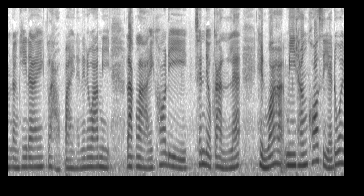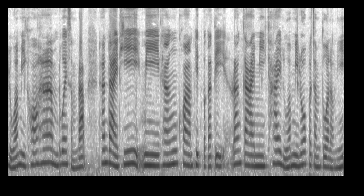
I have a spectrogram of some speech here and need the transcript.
ำดังที่ได้กล่าวไปนะเรียกได้ว่ามีหลากหลายข้อดีเช่นเดียวกัน และเห็นว่ามีทั้งข้อเสียด้วยหรือว่ามีข้อห้ามด้วยสำหรับท่านใดที่มีทั้งความผิดปกติร่างกายมีไข้หรือว่ามีโรคประจำตัวเหล่านี้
